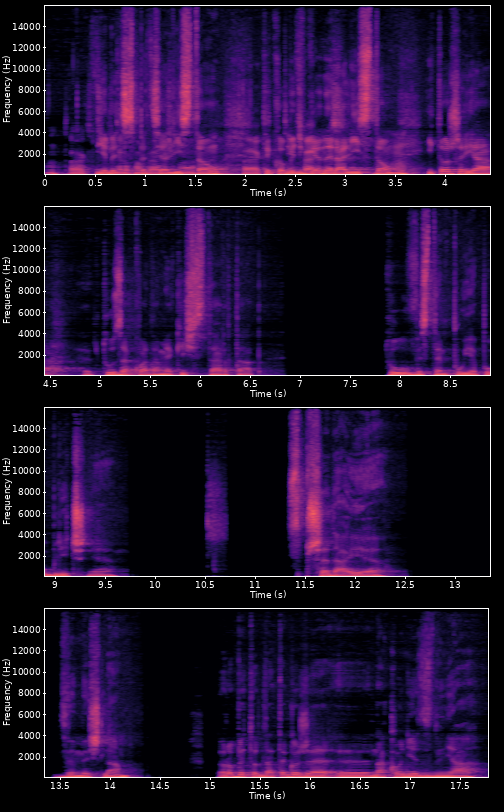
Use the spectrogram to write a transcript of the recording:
No tak, nie być specjalistą, tak, tylko być generalistą. Mhm. I to, że ja e, tu zakładam jakiś startup, tu występuję publicznie, sprzedaję, wymyślam, to robię to dlatego, że e, na koniec dnia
